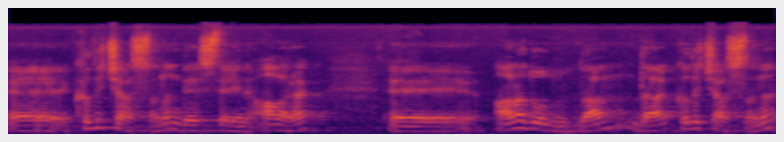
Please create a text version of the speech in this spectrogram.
e, Kılıç Arslan'ın desteğini alarak e, Anadolu'dan da Kılıç Arslan'ı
